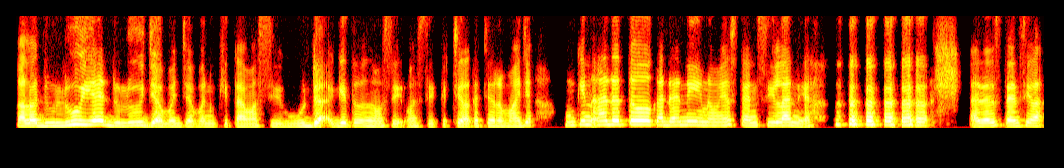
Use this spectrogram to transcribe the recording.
Kalau dulu ya dulu zaman-zaman kita masih muda gitu, masih masih kecil-kecil remaja, mungkin ada tuh kadang nih namanya stensilan ya. ada stensilan,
